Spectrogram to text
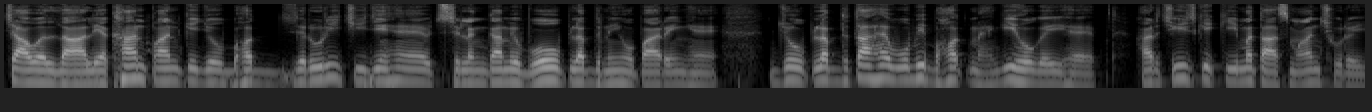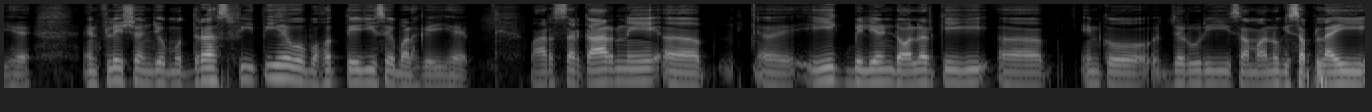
चावल, दाल या खान पान की जो बहुत ज़रूरी चीज़ें हैं श्रीलंका में, वो उपलब्ध नहीं हो पा रही हैं। जो उपलब्धता है, वो भी बहुत महँगी हो गई है। हर चीज़ की कीमत आसमान छू रही है। इन्फ्लेशन जो मुद्रास्फीति है, वो बहुत तेज़ी से बढ़ गई है। भारत सरकार ने एक बिलियन डॉलर की इनको ज़रूरी सामानों की सप्लाई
